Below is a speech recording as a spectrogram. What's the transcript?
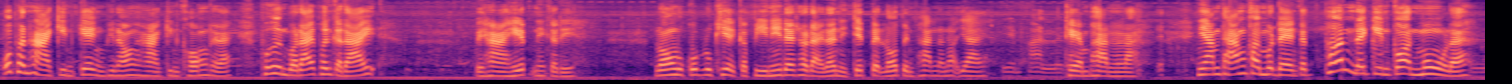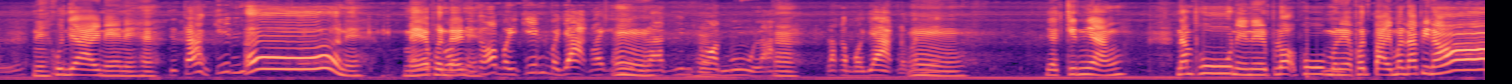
โอ้ยเพิ่นหากินเก่ง พี่น้องหากินของได้ได้ผู้อื่นบ่ได้เพิ่นก็ได้ ไปหาเฮ็ดนี่ก็ดี ลองลูกกบลูกเขียดกับปีนี้ได้เท่าใดแล้วนี่เจ็ดเป็ดร้อยเป็นพันแล้วเนาะยายเตรียมพันเลยแคมพันล่ะยามทั้งคอยหมดแดงกันเพิ่นได้กินก้อนหมู่แหละนี่คุณยายนี่นี่ฮะจะก้างกิน เออนี่แม่เพิ่นได้นี่เขาบ่กินบ่ยากไรอือีมลากินก้อนหมูละอ่าแล้วก็บ่ยากแล้วบัดอืนี้มอยากกินหยังน้ำพูนี่นี่เลาะพูมาเนี่ยเพิ่นไปเมื่อแล้วพี่น้อง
